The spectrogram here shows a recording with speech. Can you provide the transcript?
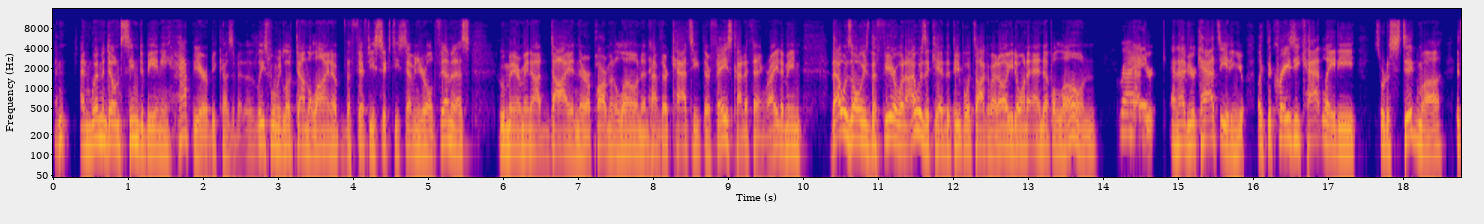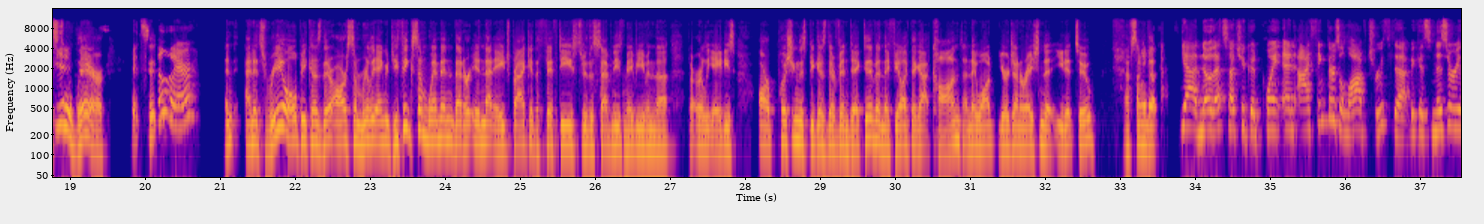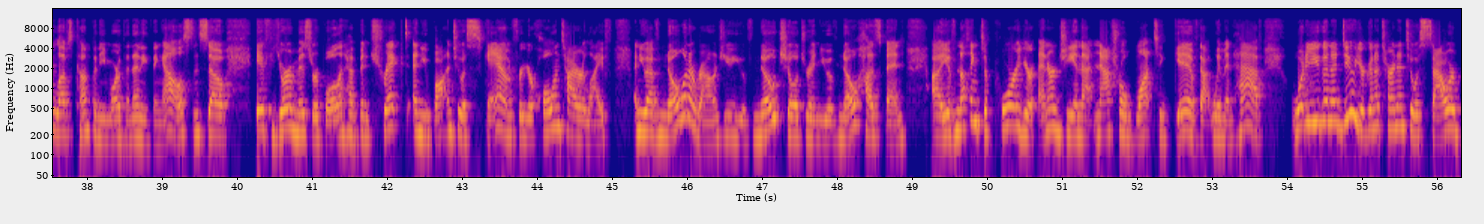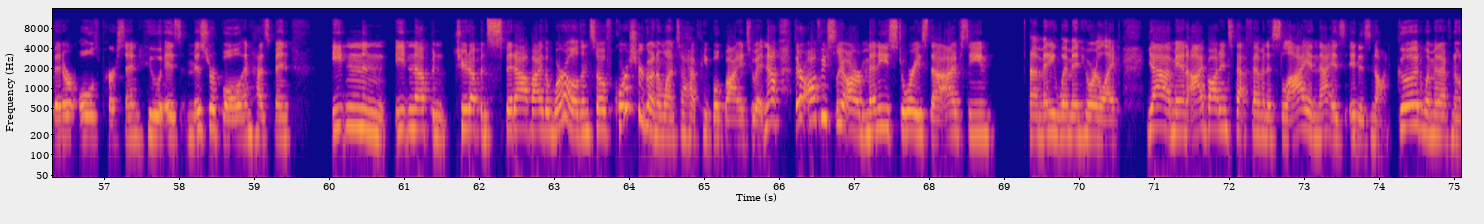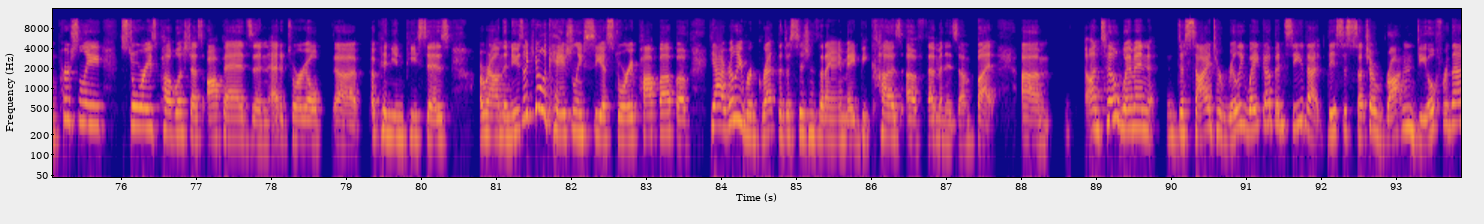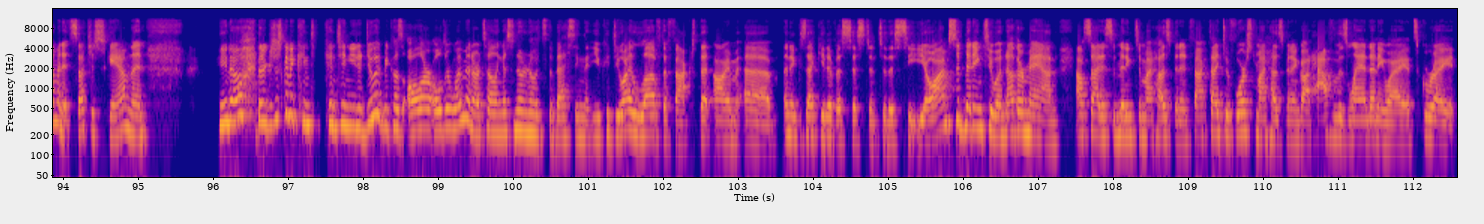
And and women don't seem to be any happier because of it. At least when we look down the line of the 50, 60, 70 year old feminists who may or may not die in their apartment alone and have their cats eat their face kind of thing, right? I mean, that was always the fear when I was a kid that people would talk about, oh, you don't want to end up alone. Right. And have, your, and have your cats eating you. Like the crazy cat lady sort of stigma, it's still there. It's it, still there. And and it's real because there are some really angry. Do you think some women that are in that age bracket, the 50s through the 70s, maybe even the, the early 80s, are pushing this because they're vindictive and they feel like they got conned and they want your generation to eat it too? Have some of that yeah, no, that's such a good point. And I think there's a lot of truth to that because misery loves company more than anything else. And so if you're miserable and have been tricked and you bought into a scam for your whole entire life and you have no one around you, you have no children, you have no husband, uh, you have nothing to pour your energy and that natural want to give that women have, what are you going to do? You're going to turn into a sour, bitter old person who is miserable and has been eaten and eaten up and chewed up and spit out by the world. And so, of course, you're going to want to have people buy into it. Now, there obviously are many stories that I've seen. Uh, many women who are like, yeah, man, I bought into that feminist lie, and that is, it is not good. Women I've known personally, stories published as op eds and editorial uh, opinion pieces around the news. Like you'll occasionally see a story pop up of, yeah, I really regret the decisions that I made because of feminism. But um, until women decide to really wake up and see that this is such a rotten deal for them and it's such a scam, then you know they're just going to con- continue to do it because all our older women are telling us no no no it's the best thing that you could do. I love the fact that i'm uh, an executive assistant to the ceo i'm submitting to another man outside of submitting to my husband. In fact i divorced my husband and got half of his land anyway. It's great.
